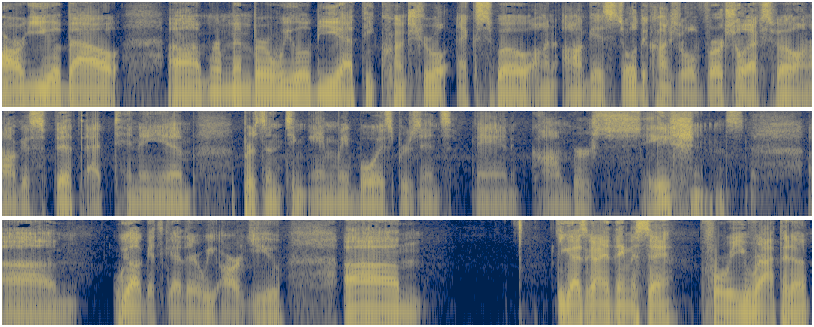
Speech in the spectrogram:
argue about. Um, remember, we will be at the Crunchyroll Expo on August, or the Crunchyroll Virtual Expo on August 5th at 10 a.m., presenting Anime Boys Presents Fan Conversations. Um, we all get together, we argue. You guys got anything to say before we wrap it up?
